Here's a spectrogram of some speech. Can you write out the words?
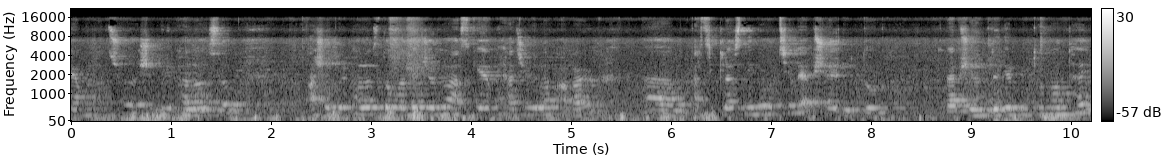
কেমন আছো? আশা করি ভালো আছো। আশা করি ভালো আছো তোমাদের জন্য। আজকে আমি হাজির হলাম আবার আজকে ক্লাস নিব হচ্ছে ব্যবসায় উদ্যোগ। ব্যবসায় উদ্যোগের প্রথম অধ্যায়,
